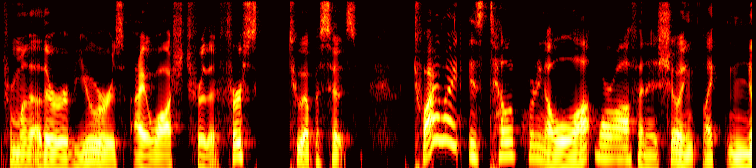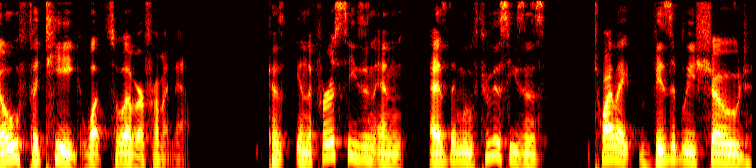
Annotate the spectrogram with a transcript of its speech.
from one of the other reviewers I watched for the first two episodes. Twilight is teleporting a lot more often and showing like no fatigue whatsoever from it now. Because in the first season and as they move through the seasons, Twilight visibly showed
